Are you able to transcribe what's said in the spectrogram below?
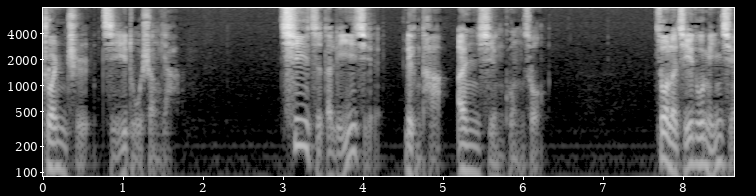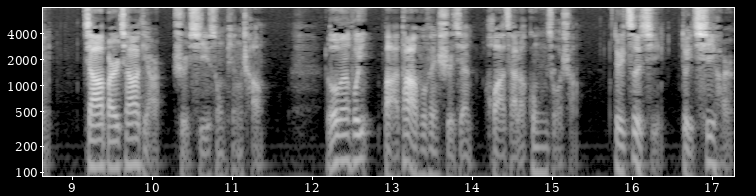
专职缉毒生涯。妻子的理解令他安心工作。做了缉毒民警，加班加点是稀松平常。罗文辉把大部分时间花在了工作上，对自己、对妻儿，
